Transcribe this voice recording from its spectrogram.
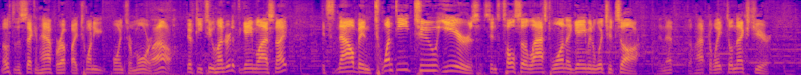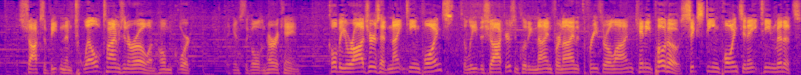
most of the second half, were up by 20 points or more. Wow. 5,200 at the game last night. It's now been 22 years since Tulsa last won a game in Wichita, and that they'll have to wait till next year. The Shocks have beaten them 12 times in a row on home court against the Golden Hurricane. Colby Rogers had 19 points to lead the Shockers, including 9 for 9 at the free throw line. Kenny Pohto, 16 points in 18 minutes.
